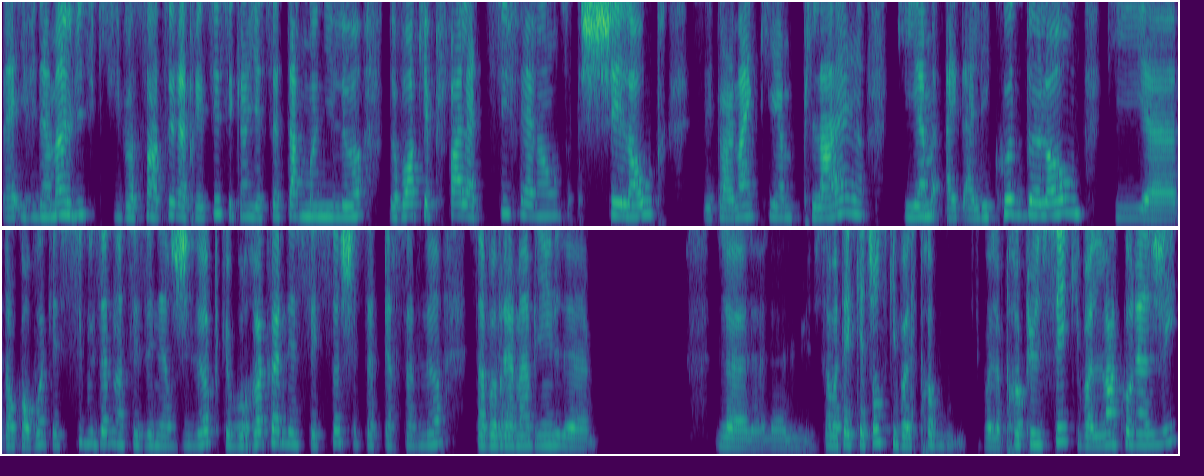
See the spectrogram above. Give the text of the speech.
Bien, évidemment, lui, ce qu'il va se sentir apprécié, c'est quand il y a cette harmonie-là, de voir qu'il a pu faire la différence chez l'autre. C'est un être qui aime plaire, qui aime être à l'écoute de l'autre. Qui, euh, donc, on voit que si vous êtes dans ces énergies-là, puis que vous reconnaissez ça chez cette personne-là, ça va vraiment bien le, ça va être quelque chose qui va le, propulser, qui va l'encourager.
